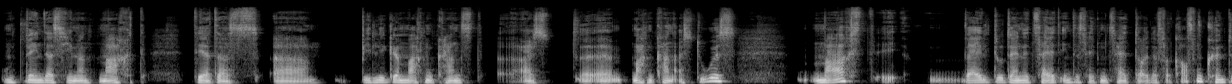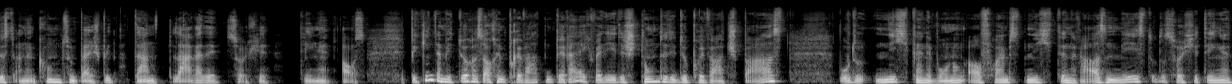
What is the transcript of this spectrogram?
Und wenn das jemand macht, der das äh, billiger machen kannst, als äh, machen kann, als du es machst, weil du deine Zeit in derselben Zeit teurer verkaufen könntest an einen Kunden zum Beispiel, dann lagere solche Dinge aus. Beginn damit durchaus auch im privaten Bereich, weil jede Stunde, die du privat sparst, wo du nicht deine Wohnung aufräumst, nicht den Rasen mähst oder solche Dinge,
